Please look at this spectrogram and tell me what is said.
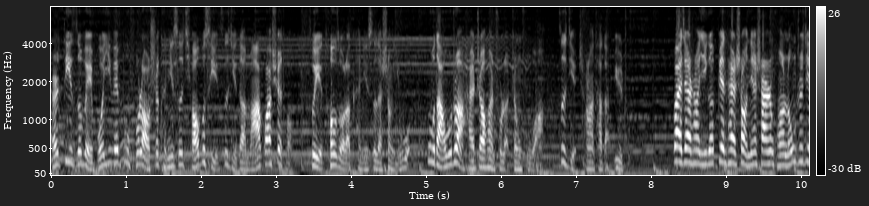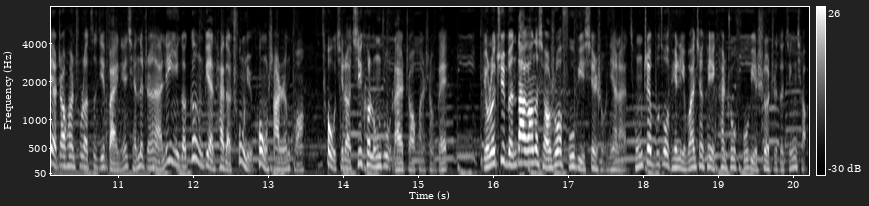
而弟子韦伯因为不服老师肯尼斯瞧不起自己的麻瓜血统，所以偷走了肯尼斯的圣遗物，误打误撞还召唤出了征服王，自己成了他的狱主。外加上一个变态少年杀人狂龙之介召唤出了自己百年前的真爱，另一个更变态的处女控杀人狂凑齐了七颗龙珠来召唤圣杯。有了剧本大纲的小说，伏笔信手拈来，从这部作品里完全可以看出伏笔设置的精巧，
